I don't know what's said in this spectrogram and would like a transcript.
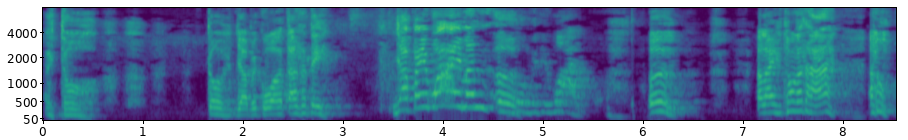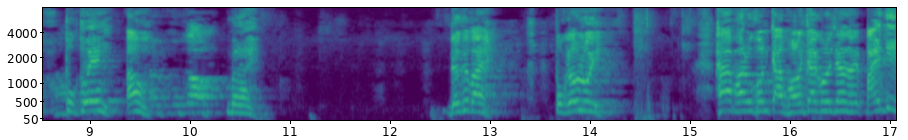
ไอ้โต โตอย่าไปกลัวตั้งสติ อย่าไปไหว้มัน เออโอ้ไม่ได้ไหว้เออ อะไรท่องคาถา เอาปลุกตัวเอง เอากูเราไม่เป็นไร เดินขึ้นไป ปลุกแล้วลุยห้าพันคนกลับขอรังใจคนใจไปดิ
